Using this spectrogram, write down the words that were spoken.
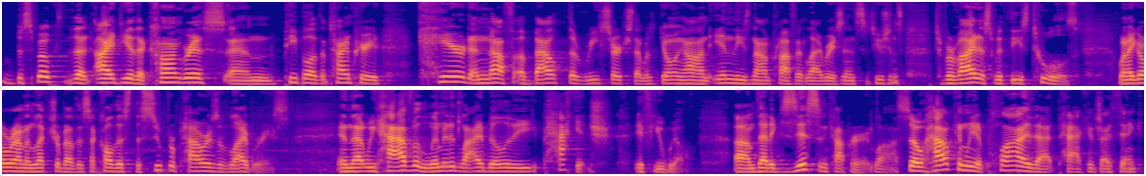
bespoke the idea that Congress and people at the time period cared enough about the research that was going on in these nonprofit libraries and institutions to provide us with these tools. When I go around and lecture about this, I call this the superpowers of libraries, in that we have a limited liability package, if you will um, that exists in copyright law. So how can we apply that package, I think,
